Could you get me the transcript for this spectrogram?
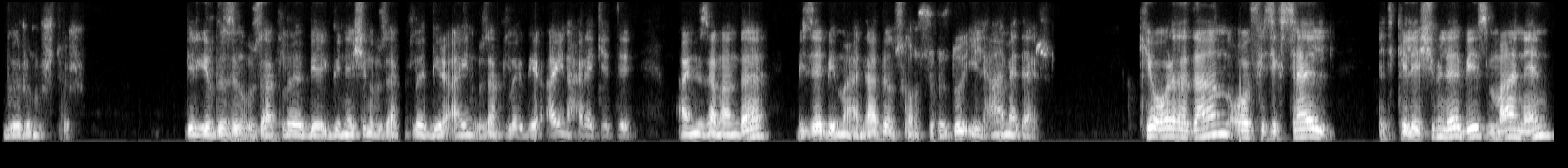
buyurulmuştur bir yıldızın uzaklığı, bir güneşin uzaklığı, bir ayın uzaklığı, bir ayın hareketi aynı zamanda bize bir manada sonsuzluğu ilham eder. Ki oradan o fiziksel etkileşimle biz manen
